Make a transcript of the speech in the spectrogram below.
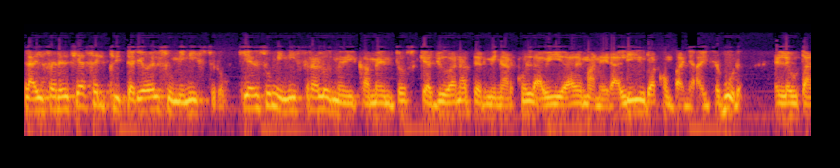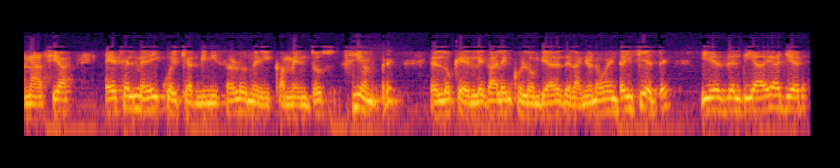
La diferencia es el criterio del suministro. ¿Quién suministra los medicamentos que ayudan a terminar con la vida de manera libre, acompañada y segura? En la eutanasia es el médico el que administra los medicamentos siempre, es lo que es legal en Colombia desde el año 97 y desde el día de ayer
